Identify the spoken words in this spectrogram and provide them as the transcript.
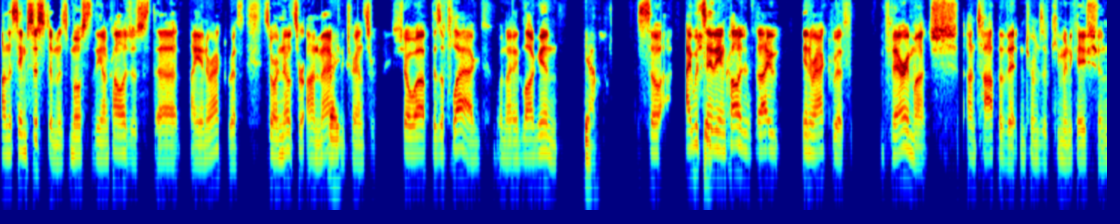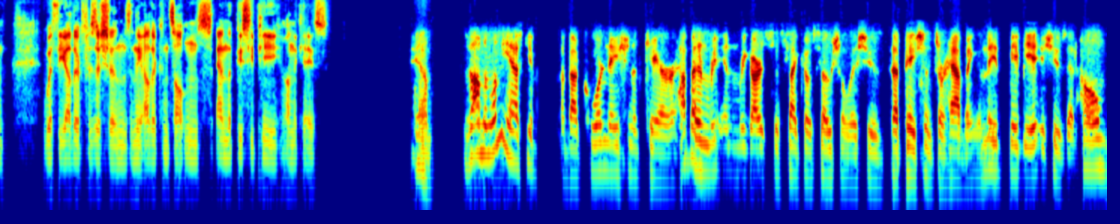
on the same system as most of the oncologists that I interact with. So our notes are automatically right. transferred, show up as a flag when I log in. Yeah. So I would say the oncologists that I interact with very much on top of it in terms of communication with the other physicians and the other consultants and the PCP on the case. Yeah. Zalman, let me ask you about coordination of care. How about in, re- in regards to psychosocial issues that patients are having? And they may be issues at home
